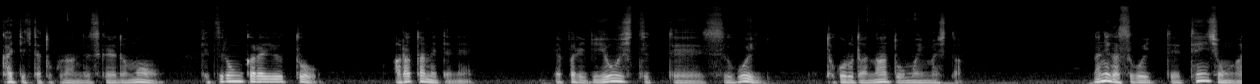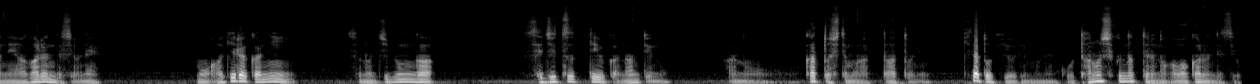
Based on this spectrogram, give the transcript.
帰ってきたとこなんですけれども、結論から言うと、改めてね、やっぱり美容室ってすごいところだなと思いました。何がすごいってテンションがね、上がるんですよね。もう明らかに、その自分が施術っていうか、なんていうの？あの、カットしてもらった後に、来た時よりもね、こう楽しくなってるのがわかるんですよ。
